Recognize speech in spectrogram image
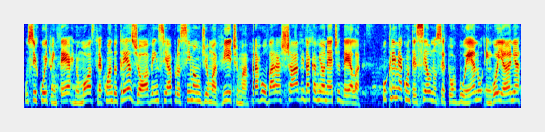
O circuito interno mostra quando três jovens se aproximam de uma vítima para roubar a chave da caminhonete dela. O crime aconteceu no setor Bueno, em Goiânia,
